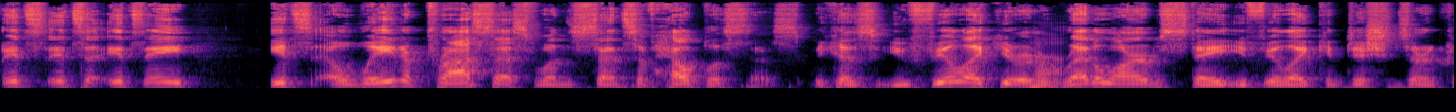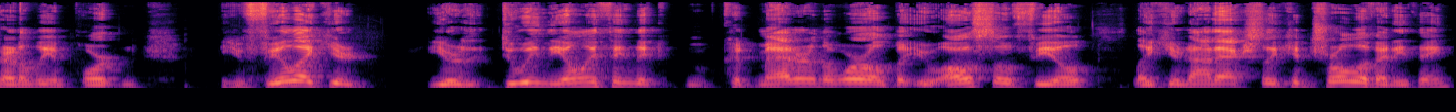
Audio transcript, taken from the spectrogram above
it's it's a it's a it's a way to process one's sense of helplessness because you feel like you're in a red alarm state. You feel like conditions are incredibly important. You feel like you're you're doing the only thing that could matter in the world, but you also feel like you're not actually control of anything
